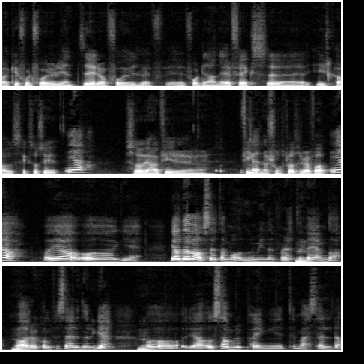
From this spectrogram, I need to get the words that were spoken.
Arkifold for jenter og for 49er FX, uh, Ilka 6 og 7. Ja. Så vi har fire, fire nasjonsplasser i hvert fall. Ja, ja, og ja, det var også et av målene mine for dette Mm. VM. da, Mm. Var å kvalifisere Norge Mm. og, ja, og samle poeng til meg selv, da.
